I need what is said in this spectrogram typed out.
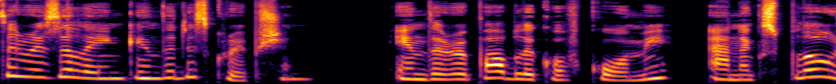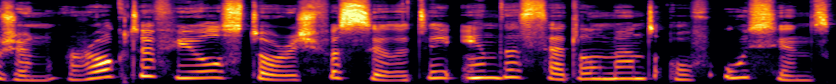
There is a link in the description. In the Republic of Komi, an explosion rocked a fuel storage facility in the settlement of Usinsk.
